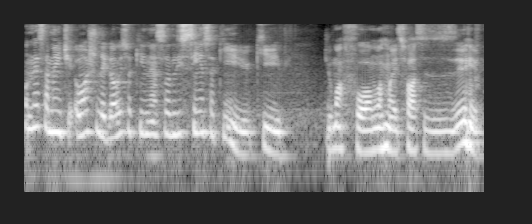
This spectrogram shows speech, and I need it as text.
honestamente, eu acho legal isso aqui nessa licença aqui, que de uma forma mais fácil de dizer,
